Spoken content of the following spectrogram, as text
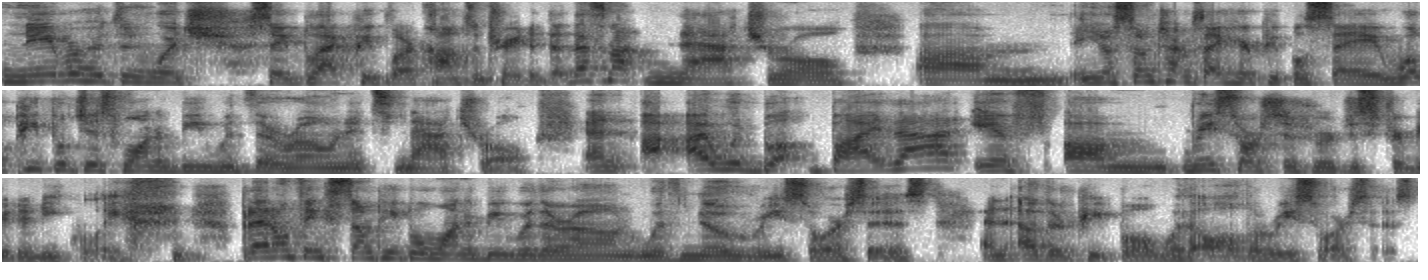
neighborhoods in which say black people are concentrated that, that's not natural. Um, you know sometimes i hear people say well people just want to be with their own it's natural. And i, I would b- buy that if um, resources were distributed equally. But i don't think some people want to be with their own with no resources and other people with all the resources.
